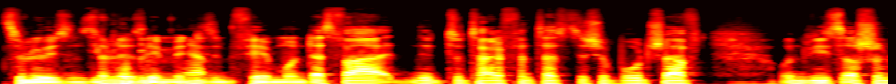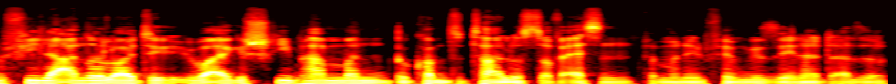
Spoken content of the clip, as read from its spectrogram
zu lösen, die Zu lösen, Probleme in ja. diesem Film. Und das war eine total fantastische Botschaft. Und wie es auch schon viele andere Leute überall geschrieben haben, man bekommt total Lust auf Essen, wenn man den Film gesehen hat. Also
